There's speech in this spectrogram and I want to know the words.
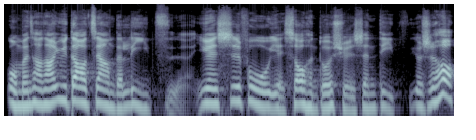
我们常常遇到这样的例子，因为师傅也收很多学生弟子，有时候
